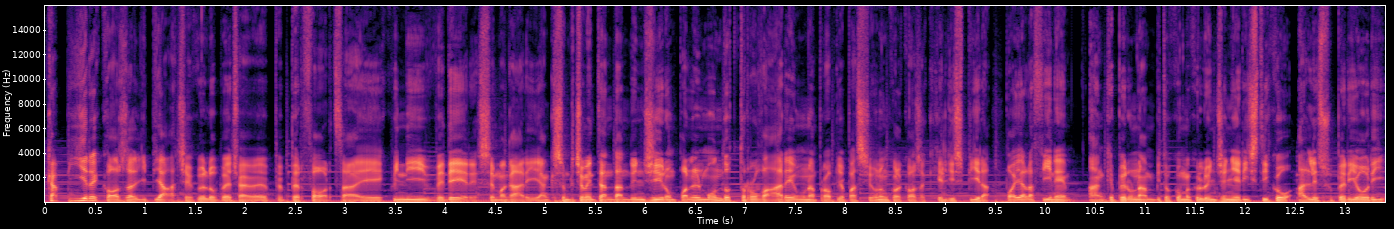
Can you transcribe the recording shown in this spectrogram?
capire cosa gli piace, quello per, cioè, per forza, e quindi vedere se magari anche semplicemente andando in giro un po' nel mondo trovare una propria passione, un qualcosa che gli ispira. Poi alla fine, anche per un ambito come quello ingegneristico, alle superiori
